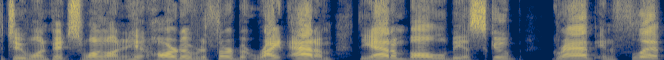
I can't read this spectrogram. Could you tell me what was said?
The 2 1 pitch swung on and hit hard over to third, but right at him. The Adam ball will be a scoop, grab, and flip.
